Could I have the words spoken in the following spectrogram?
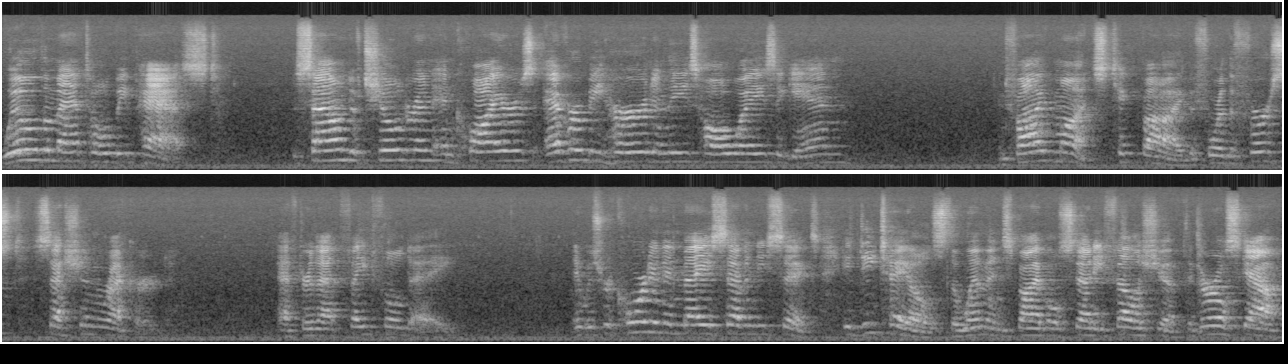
Will the mantle be passed? The sound of children and choirs ever be heard in these hallways again? And five months ticked by before the first session record after that fateful day. It was recorded in May 76. It details the Women's Bible Study Fellowship, the Girl Scout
